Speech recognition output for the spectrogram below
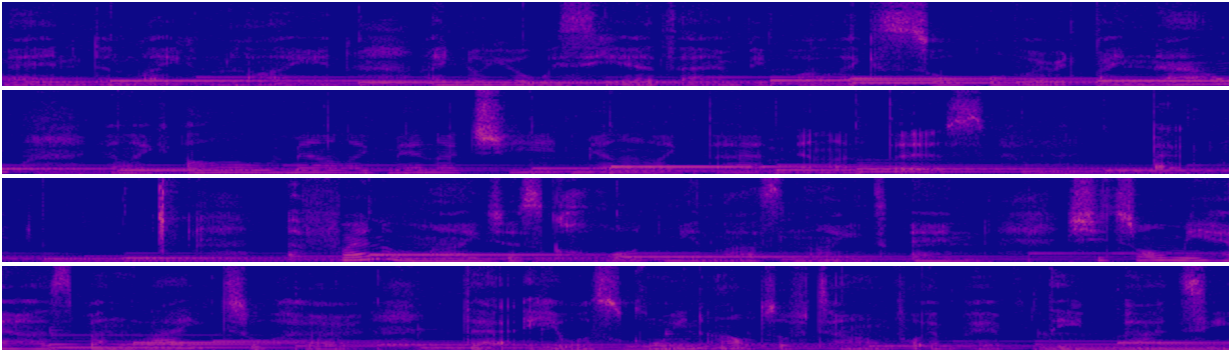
men like lying? I know you always hear that, and people are like so over it by now. They're like, oh, men are like, men are cheat, men are like that, men are this. But a friend of mine just called me last night and she told me her husband lied to her that he was going out of town for a birthday party.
